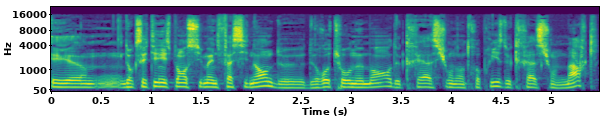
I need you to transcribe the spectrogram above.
Et euh, donc c'était une expérience humaine fascinante de, de retournement, de création d'entreprise, de création de marque,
